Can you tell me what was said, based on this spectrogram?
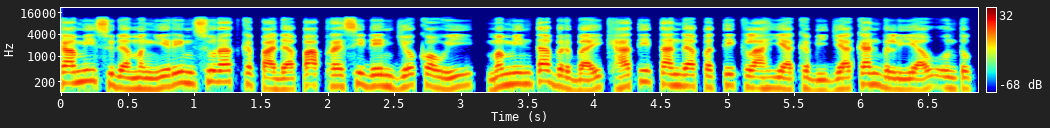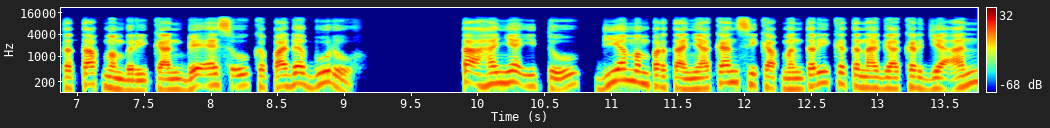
Kami sudah mengirim surat kepada Pak Presiden Jokowi, meminta berbaik hati tanda petik lahya kebijakan beliau untuk tetap memberikan BSU kepada buruh. Tak hanya itu, dia mempertanyakan sikap Menteri Ketenagakerjaan,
